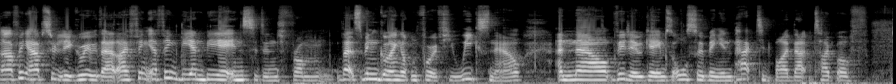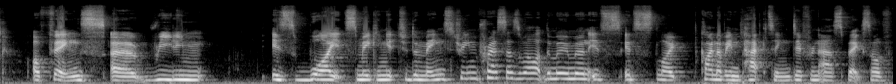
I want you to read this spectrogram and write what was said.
I think I absolutely agree with that. I think I think the NBA incident from that's been going on for a few weeks now, and now video games also being impacted by that type of of things uh, really is why it's making it to the mainstream press as well at the moment. It's it's like kind of impacting different aspects of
